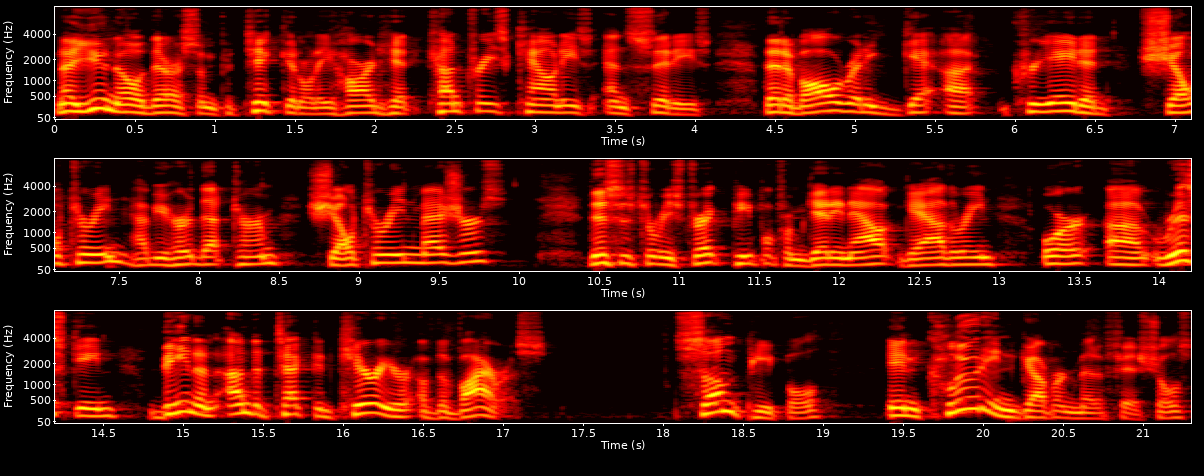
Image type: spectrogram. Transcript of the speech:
Now, you know there are some particularly hard hit countries, counties, and cities that have already get, uh, created sheltering. Have you heard that term? Sheltering measures. This is to restrict people from getting out, gathering, or uh, risking being an undetected carrier of the virus. Some people, including government officials,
